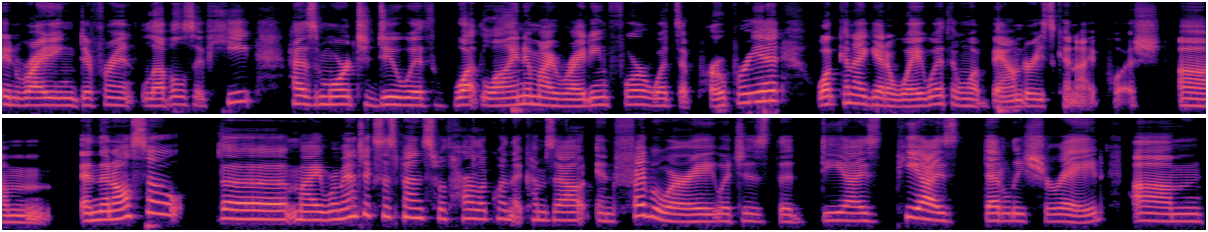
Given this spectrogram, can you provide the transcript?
in writing different levels of heat has more to do with what line am I writing for, what's appropriate, what can I get away with, and what boundaries can I push. Um, and then also the my romantic suspense with Harlequin that comes out in February, which is the DI's PI's Deadly Charade. Um,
